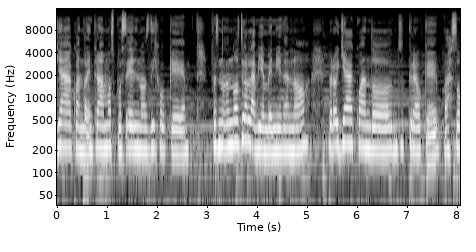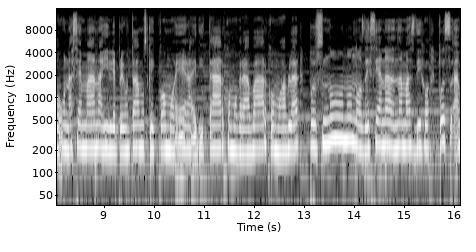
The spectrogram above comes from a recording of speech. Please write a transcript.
ya cuando entramos pues él nos dijo que pues nos dio la bienvenida, ¿no? Pero ya cuando creo que pasó una semana y le preguntábamos que cómo era editar, cómo grabar, cómo hablar, pues no, no nos decía nada, nada más dijo, pues ah,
